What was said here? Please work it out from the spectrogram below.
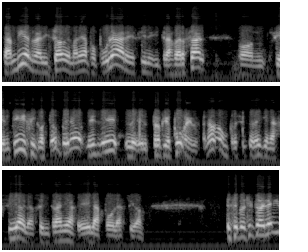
también realizado de manera popular, es decir, y transversal con científicos, todo, pero desde el propio pueblo, ¿no? Un proyecto de ley que nacía de las entrañas de la población. Ese proyecto de ley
